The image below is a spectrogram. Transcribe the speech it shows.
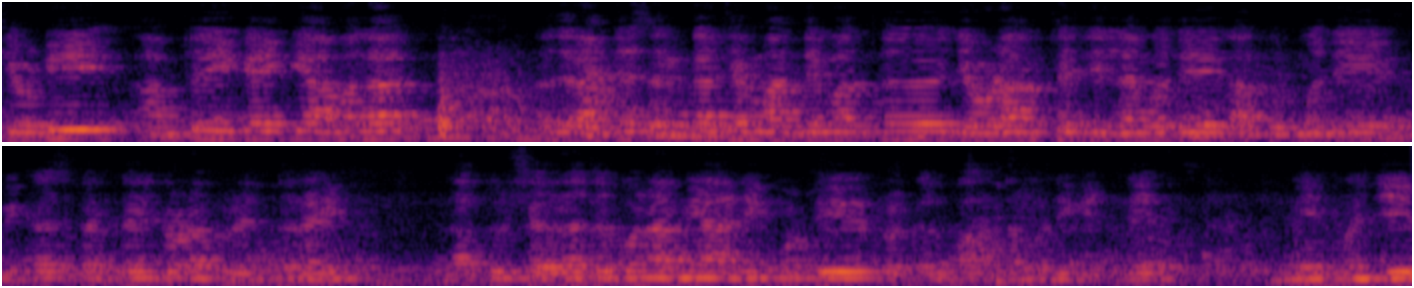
शेवटी आमचं एक आहे की आम्हाला राज्य सरकारच्या माध्यमातून जेवढा आमच्या जिल्ह्यामध्ये लातूरमध्ये विकास करता येईल तेवढा प्रयत्न राहील. लातूर शहराचं पण आम्ही अनेक मोठे प्रकल्प हातामध्ये घेतले. मेन म्हणजे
